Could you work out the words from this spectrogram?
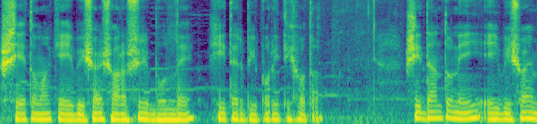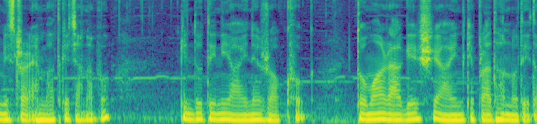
সে তোমাকে এই বিষয়ে সরাসরি বললে হিতের বিপরীতই হতো। সিদ্ধান্ত নেই এই বিষয়ে মিস্টার আহমাদকে জানাব, কিন্তু তিনি আইনের রক্ষক। তোমার আগে সে আইনকে প্রাধান্য দিত।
